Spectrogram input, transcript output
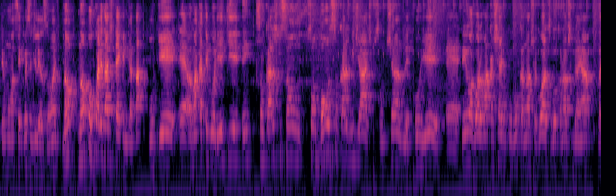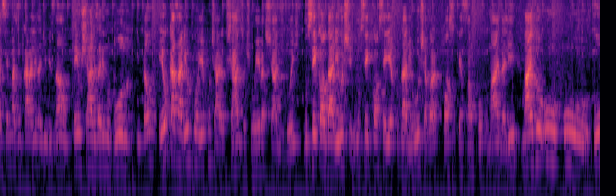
tem uma sequência de lesões, não, não por qualidade técnica, tá? Porque é uma categoria que tem, são caras que são, são bons e são caras midiáticos. São Chandler, Poirier, é, tem agora o Makachev com o Volkanovski agora, se o Volkanovski ganhar, vai ser mais um cara ali na divisão. Tem o Charles ali no bolo. Então, eu casaria o Poirier com o Charles. Charles, o Poirier versus Charles 2. Não sei qual o Dariush, não sei qual seria pro Dariush, agora posso pensar um pouco mais ali. Mas o, o, o,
